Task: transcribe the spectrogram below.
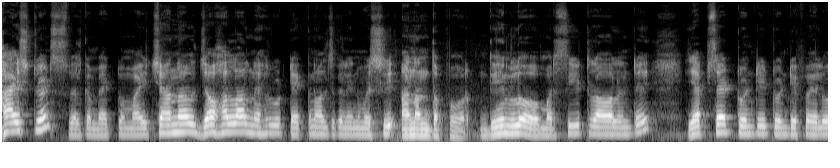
Hi students welcome back to my channel Jawaharlal Nehru technological university Anantapur దీనిలో మరి సీట్ రావాలంటే ఎఫ్సెట్ ట్వంటీ ట్వంటీ ఫైవ్లో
